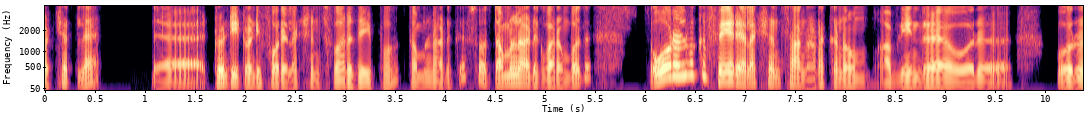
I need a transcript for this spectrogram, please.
பட்சத்தில் டுவெண்ட்டி டுவெண்ட்டி ஃபோர் எலெக்ஷன்ஸ் வருது இப்போது தமிழ்நாடுக்கு. ஸோ தமிழ்நாடுக்கு வரும்போது ஓரளவுக்கு ஃபேர் எலெக்ஷன்ஸாக நடக்கணும் அப்படின்ற ஒரு ஒரு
